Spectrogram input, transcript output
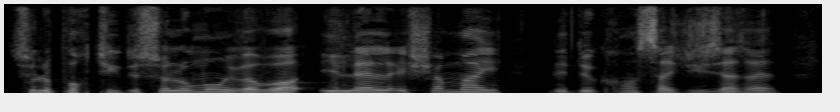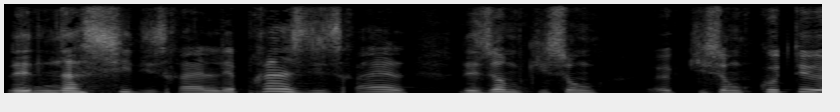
sur le portique de Salomon, il va voir Hillel et Shammai, les deux grands sages d'Israël, les nassis d'Israël, les princes d'Israël, les hommes qui sont qui sont côté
